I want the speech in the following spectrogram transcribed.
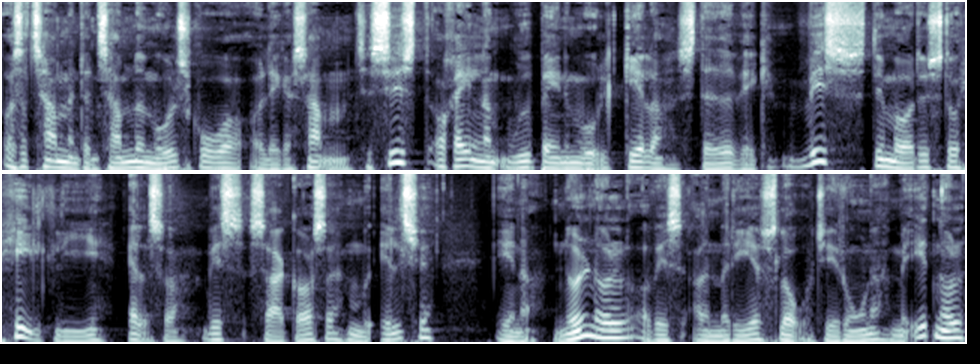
og så tager man den samlede målscore og lægger sammen til sidst, og reglen om udebanemål gælder stadigvæk. Hvis det måtte stå helt lige, altså hvis Saragossa mod Elche ender 0-0, og hvis Almeria slår Girona med 1-0,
